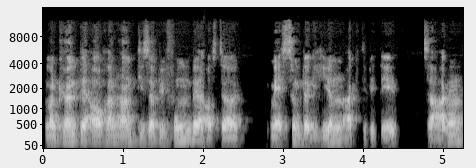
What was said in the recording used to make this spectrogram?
Man könnte auch anhand dieser Befunde aus der Messung der Gehirnaktivität sagen,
